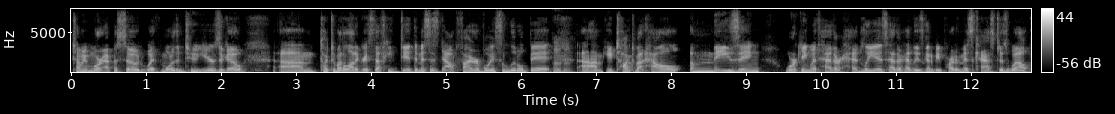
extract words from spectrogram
Tell Me More episode with more than two years ago. Um, talked about a lot of great stuff. He did the Mrs. Doubtfire voice a little bit. Mm-hmm. Um, he talked about how amazing working with Heather Headley is. Heather Headley is going to be part of Miscast as well.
